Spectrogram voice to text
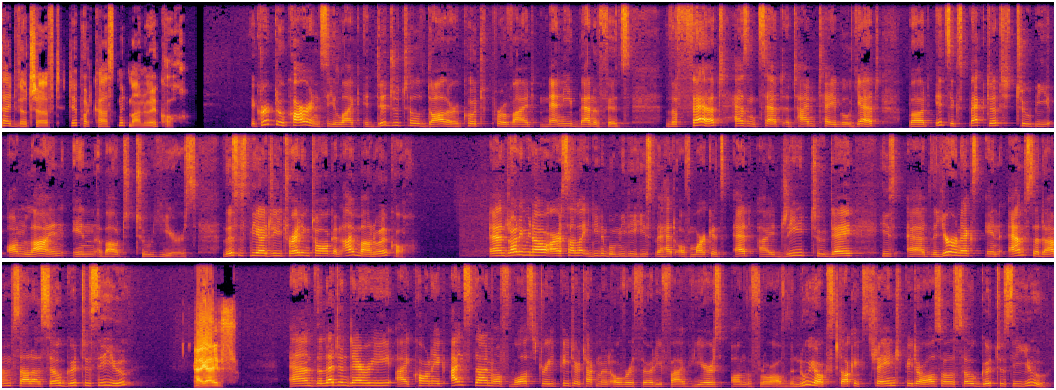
Inside Wirtschaft, der Podcast mit Manuel Koch. A cryptocurrency like a digital dollar could provide many benefits. The Fed hasn't set a timetable yet, but it's expected to be online in about two years. This is the IG Trading Talk, and I'm Manuel Koch. And joining me now are Salah Eddine Bouhmidi. He's the head of markets at IG. Today, he's at the Euronext in Amsterdam. Salah, so good to see you. Hi, guys. And the legendary, iconic Einstein of Wall Street, Peter Tuchman, over 35 years on the floor of the New York Stock Exchange. Peter, also so good to see you.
